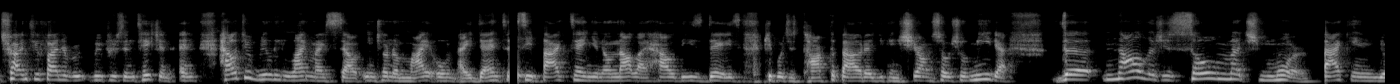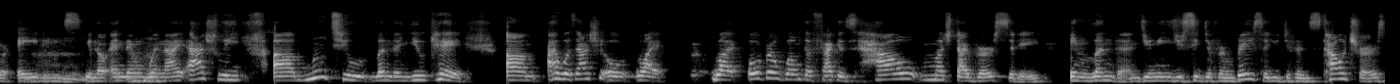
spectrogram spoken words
trying to find a re- representation and how to really line myself in terms of my own identity. See, back then, you know, not like how these days People just talked about it. You can share on social media. The knowledge is so much more back in your 80s, mm. you know. And then mm-hmm. when I actually uh, moved to London, UK, um, I was actually oh, like like overwhelmed the fact is how much diversity in London. You need you see different races, you different cultures,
